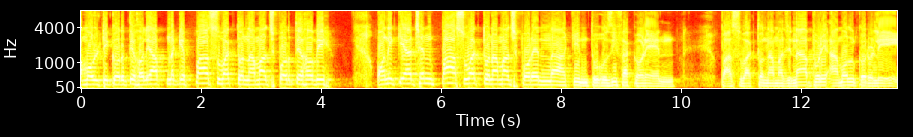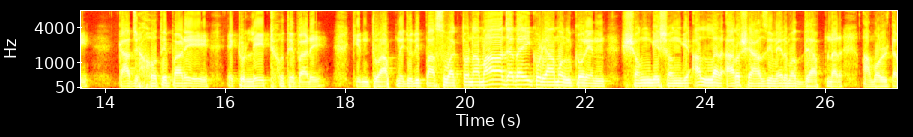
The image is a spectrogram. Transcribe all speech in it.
আমলটি করতে হলে আপনাকে পাঁচ ওয়াক্ত নামাজ পড়তে হবে। অনেকে আছেন পাঁচ ওয়াক্ত নামাজ পড়েন না, কিন্তু ওজিফা করেন। পাঁচ ওয়াক্ত নামাজ না পড়ে আমল করলে কাজ হতে পারে, একটু লেট হতে পারে। কিন্তু আপনি যদি পাঁচ ওয়াক্ত নামাজ আদায় করে আমল করেন, সঙ্গে সঙ্গে আল্লাহর আরও সে আজিমের মধ্যে আপনার আমলটা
